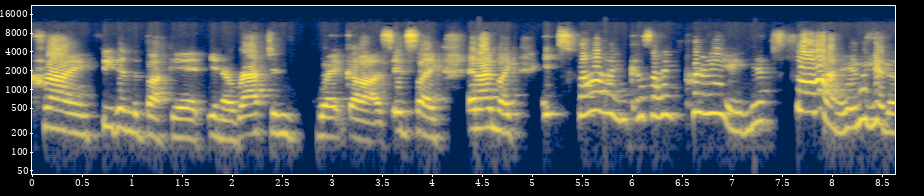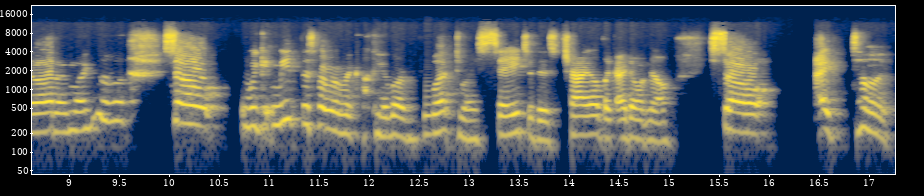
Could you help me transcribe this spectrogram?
crying, feet in the bucket, you know, wrapped in wet gauze. It's like, and I'm like, it's fine because I'm praying. It's fine, you know. And I'm like, oh. so we can meet this point where I'm like, okay, Lord, what do I say to this child? Like, I don't know. So I tell him,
